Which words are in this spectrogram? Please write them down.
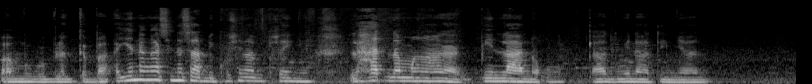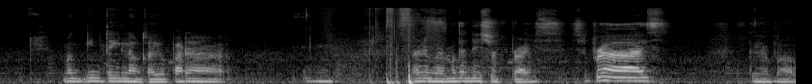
Pa magbablog ka ba? Ayan na nga sinasabi ko. Sinabi ko sa inyo. Lahat ng mga pinlano ko, gagawin natin yan. Maghintay lang kayo para ano ba, maganda yung surprise. Surprise! Kaya ba,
